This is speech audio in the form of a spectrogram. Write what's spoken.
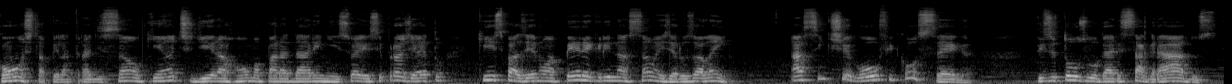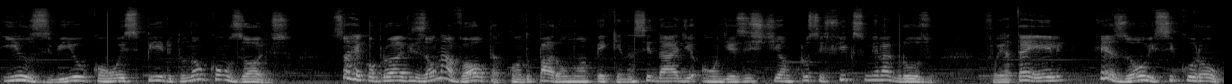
Consta pela tradição que antes de ir a Roma para dar início a esse projeto, quis fazer uma peregrinação em Jerusalém. Assim que chegou, ficou cega. Visitou os lugares sagrados e os viu com o espírito, não com os olhos. Só recobrou a visão na volta quando parou numa pequena cidade onde existia um crucifixo milagroso. Foi até ele, rezou e se curou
